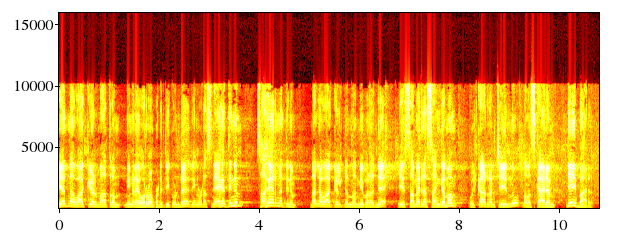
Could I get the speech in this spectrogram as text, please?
എന്ന വാക്കുകൾ മാത്രം നിങ്ങളെ ഓർമ്മപ്പെടുത്തിക്കൊണ്ട് നിങ്ങളുടെ സ്നേഹത്തിനും സഹകരണത്തിനും നല്ല വാക്കുകൾക്കും നന്ദി പറഞ്ഞ് ഈ സമര സംഗമം ഉദ്ഘാടനം ചെയ്യുന്നു. നമസ്കാരം. ജയ് ഭാരത്.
